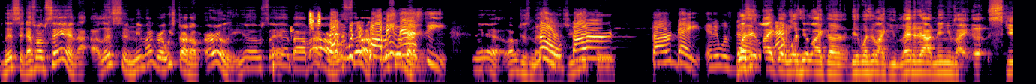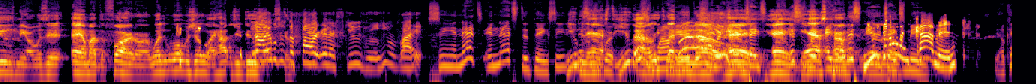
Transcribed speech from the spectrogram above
Listen, that's what I'm saying. I, I- listen, me and my girl, we start off early. You know what I'm saying? Bow bow. What's Would you up? call me What's your name? nasty? Yeah, I'm just messing No, with you. You third third date, and it was done. Was it like a, was it like a did was it like you let it out and then you was like uh, excuse me or was it hey I'm about to fart or what what was your like how did you do No, this? it was just a fart and excuse me. He was like, See, and that's and that's the thing. See, you nasty where- you this gotta is at least let me know This is what hey irritates- hey this is what- gas hey, yo, this You know irritates me. coming. Okay,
